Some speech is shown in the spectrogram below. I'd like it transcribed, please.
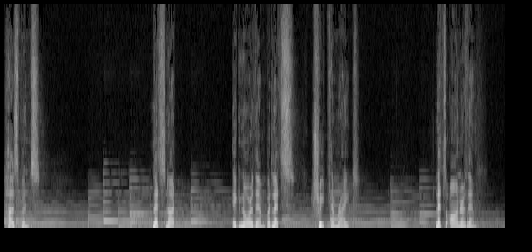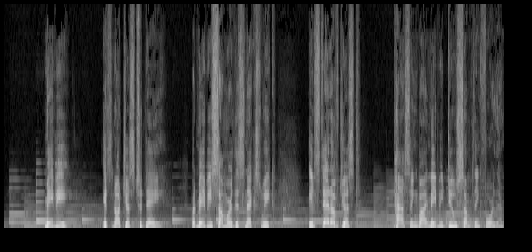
Husbands, let's not ignore them, but let's treat them right. Let's honor them. Maybe it's not just today, but maybe somewhere this next week, instead of just passing by, maybe do something for them.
